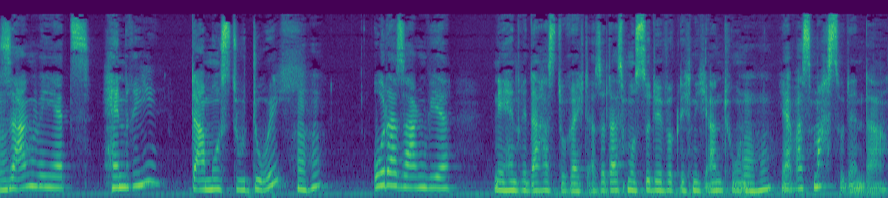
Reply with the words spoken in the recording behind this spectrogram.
Sagen wir jetzt, Henry, da musst du durch? Oder sagen wir, nee, Henry, da hast du recht, also das musst du dir wirklich nicht antun. Ja, was machst du denn da?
